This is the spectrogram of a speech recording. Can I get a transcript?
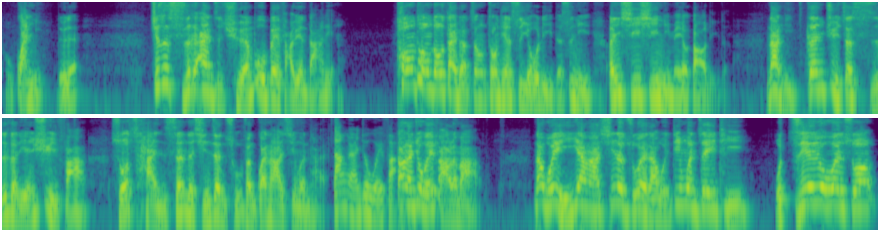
我关你，对不对？就是十个案子全部被法院打脸，通通都代表中中天是有理的，是你 NCC 你没有道理的。那你根据这十个连续罚所产生的行政处分关他的新闻台，当然就违法，当然就违法了嘛。那我也一样啊，新的主委来，我一定问这一题，我直接又问说，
